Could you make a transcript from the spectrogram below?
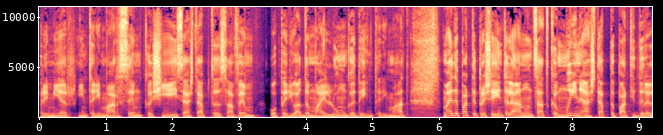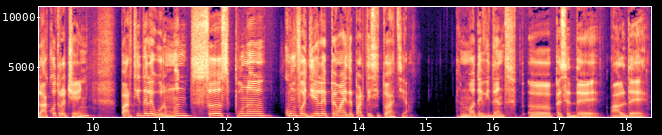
premier interimar, semn că și ei se așteaptă să avem o perioadă mai lungă de interimat. Mai departe, președintele a anunțat că mâine așteaptă partidele la Cotroceni, partidele urmând să spună cum văd ele pe mai departe situația. În mod evident, uh, PSD, ALDE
